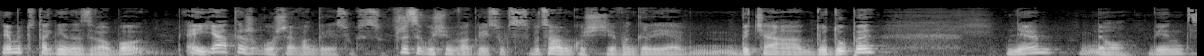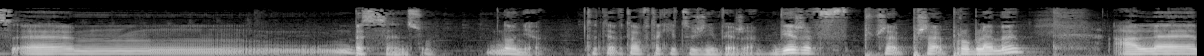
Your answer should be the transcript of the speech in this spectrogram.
ja bym to tak nie nazywał, bo ej, ja też głoszę Ewangelię Sukcesu. Wszyscy głosimy Ewangelię Sukcesu, bo co mam głosić Ewangelię? Bycia do dupy? Nie? No, więc um, bez sensu. No nie. To, to, to, w takie coś nie wierzę. Wierzę w prze, prze, problemy, ale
